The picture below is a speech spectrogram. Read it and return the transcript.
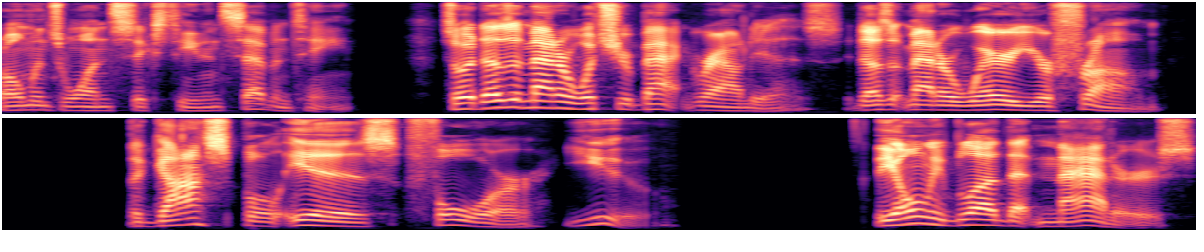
Romans 1 16 and 17. So it doesn't matter what your background is, it doesn't matter where you're from. The gospel is for you. The only blood that matters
